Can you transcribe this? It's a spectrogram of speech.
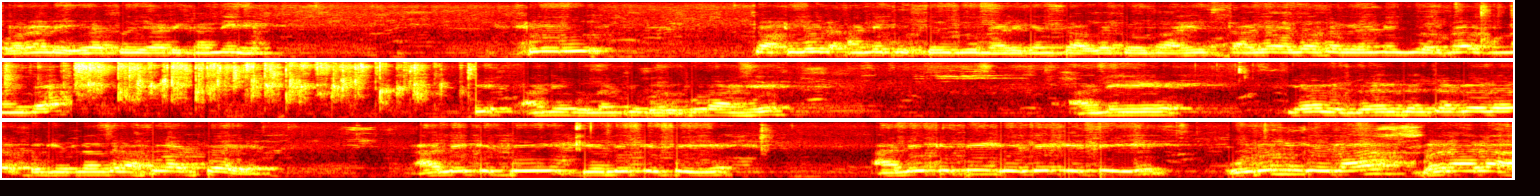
वराडे याचं या ठिकाणी फुल चॉकलेट आणि पुस्तक घेऊन या ठिकाणी स्वागत होत आहे. टाळ्या सगळ्यांनी जोरदार पुन्हा एकदा आणि मुलांची भरपूर आहे. आणि या विद्यार्थ्यांच्याकडे बघितल्यानंतर असं वाटतंय आले किती गेले किती? आले किती गेले किती? उडून गेला भरारा.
